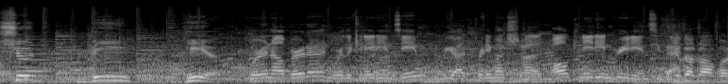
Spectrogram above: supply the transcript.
should be here. We're in Alberta and we're the Canadian team. We got pretty much uh, all Canadian ingredients you You got. got my.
